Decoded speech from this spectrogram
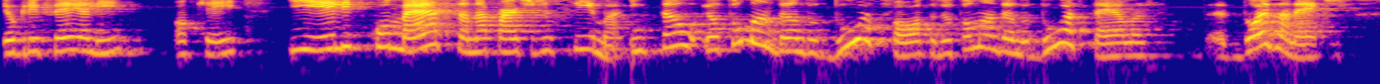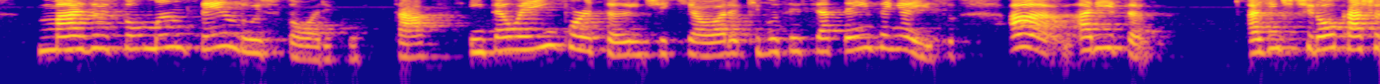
eu grifei ali, ok? e ele começa na parte de cima. Então, eu estou mandando duas fotos, eu estou mandando duas telas, eh, dois anexos, mas eu estou mantendo o histórico, tá? Então, é importante que a hora que vocês se atentem a isso. Ah, Arita, a gente tirou o, caixa,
